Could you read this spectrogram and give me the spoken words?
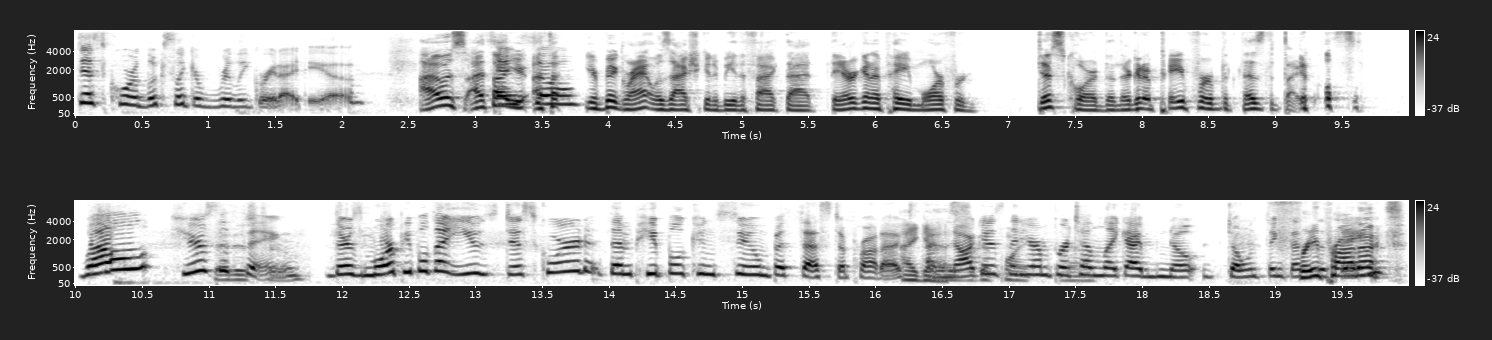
Discord looks like a really great idea. I was I thought your I thought your big rant was actually going to be the fact that they're going to pay more for Discord than they're going to pay for Bethesda titles. Well, here's That the thing. true. There's more people that use Discord than people consume Bethesda products. I guess. I'm not gonna sit here and pretend like I no don't think that's Free a thing. product,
